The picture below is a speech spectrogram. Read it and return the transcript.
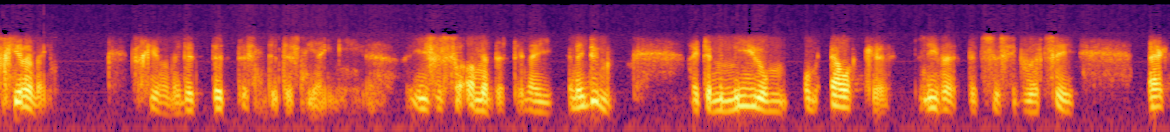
vergewe my vergewe my dit dit is dit is nie hy nie Jesus verander dit en hy en hy doen hy het 'n manier om om elke liewe dit soos die woord sê ek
